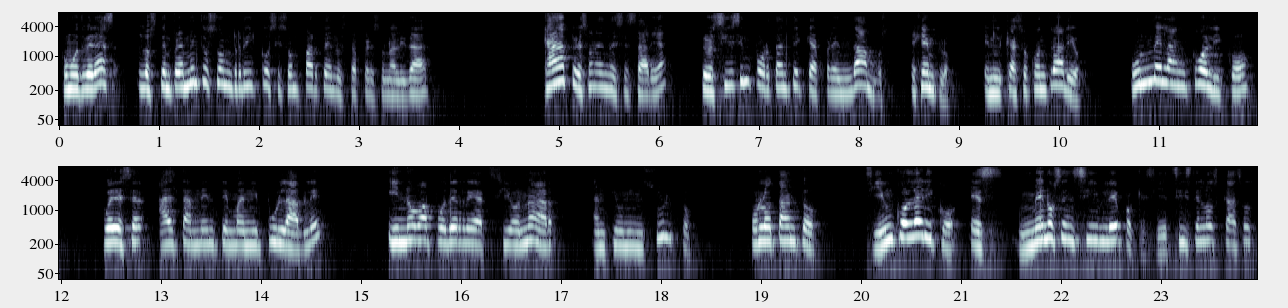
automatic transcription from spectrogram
como verás, los temperamentos son ricos y son parte de nuestra personalidad. Cada persona es necesaria, pero sí es importante que aprendamos. Ejemplo, en el caso contrario, Un melancólico puede ser altamente manipulable y no va a poder reaccionar ante un insulto. Por lo tanto, si un colérico es menos sensible, porque si existen los casos,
